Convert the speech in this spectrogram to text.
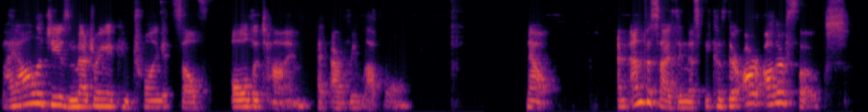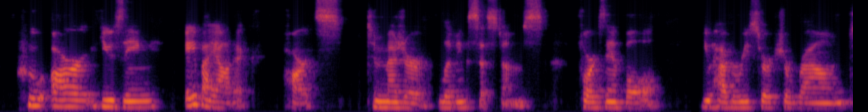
biology is measuring and controlling itself all the time at every level. Now, I'm emphasizing this because there are other folks who are using abiotic parts to measure living systems. For example, you have research around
